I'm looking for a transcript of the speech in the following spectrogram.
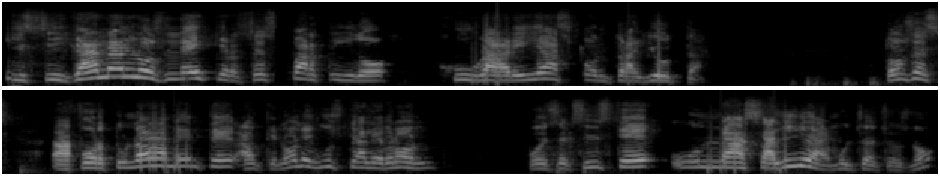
Y si ganan los Lakers ese partido, jugarías contra Utah. Entonces, afortunadamente, aunque no le guste a LeBron, pues existe una salida, muchachos, ¿no?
